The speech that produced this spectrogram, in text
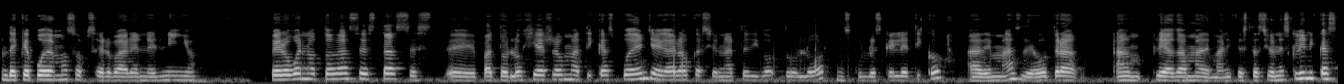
de qué podemos observar en el niño. Pero bueno, todas estas este, patologías reumáticas pueden llegar a ocasionar, te digo, dolor musculoesquelético, además de otra amplia gama de manifestaciones clínicas.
